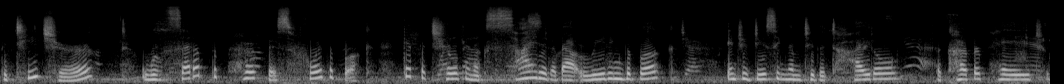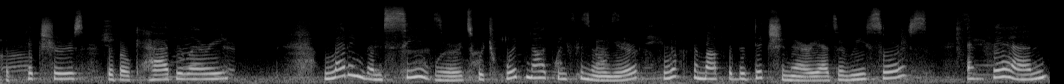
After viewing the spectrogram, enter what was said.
the teacher will set up the purpose for the book, get the children excited about reading the book, introducing them to the title, the cover page, the pictures, the vocabulary, letting them see words which would not be familiar, look them up in the dictionary as a resource, and then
